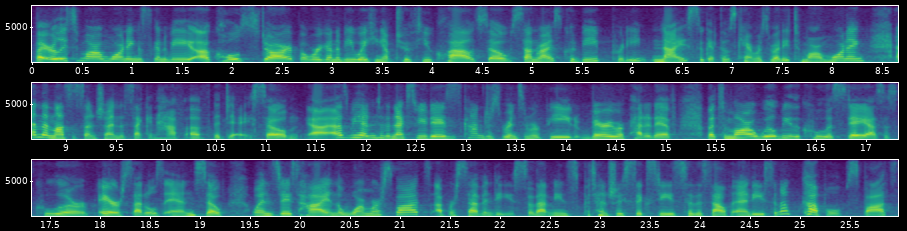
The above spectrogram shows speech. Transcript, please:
By early tomorrow morning, it's going to be a cold start, but we're going to be waking up to a few clouds, so sunrise could be pretty nice. So get those cameras ready tomorrow morning, and then lots of sunshine the second half of the day. So uh, as we head into the next few days, it's kind of just rinse and repeat, very repetitive. But tomorrow will be the coolest day as this cooler air settles in. So Wednesday's high in the warmer spots, upper 70s. So that means potentially 60s to the south and east in a couple spots.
